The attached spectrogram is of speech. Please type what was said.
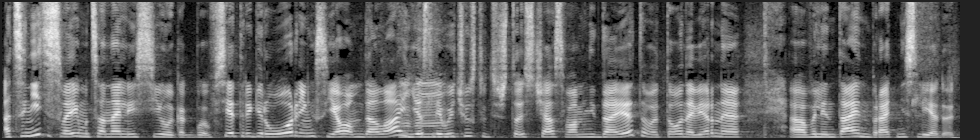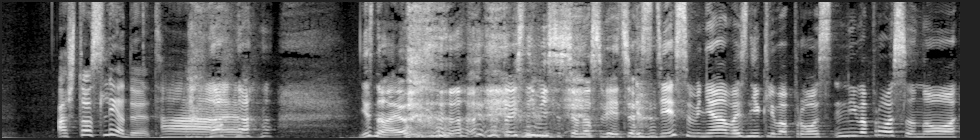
оцените свои эмоциональные силы. Как бы все триггер warnings я вам дала. Mm-hmm. Если вы чувствуете, что сейчас вам не до этого, то, наверное, э, Валентайн брать не следует. А что следует? А... Не знаю. Ну, то есть не миссис все на свете. Здесь у меня возникли вопросы, не вопросы, но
